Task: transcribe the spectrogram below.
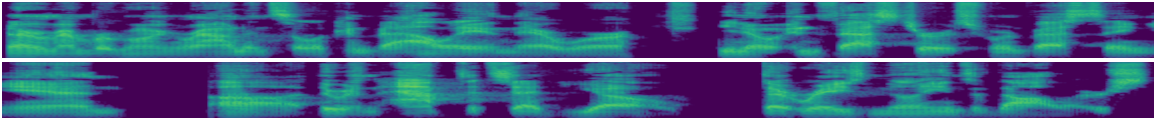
And I remember going around in Silicon Valley, and there were you know investors who were investing in. Uh, there was an app that said "Yo" that raised millions of dollars,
